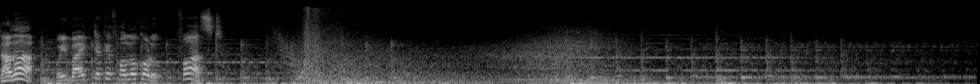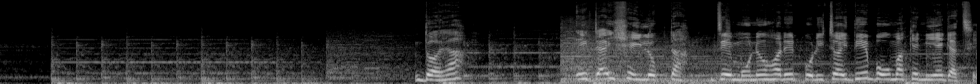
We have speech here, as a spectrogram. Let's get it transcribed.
দাদা ওই বাইকটাকে ফলো করো ফার্স্ট দয়া এটাই সেই লোকটা যে মনোহরের পরিচয় দিয়ে বৌমাকে নিয়ে গেছে।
